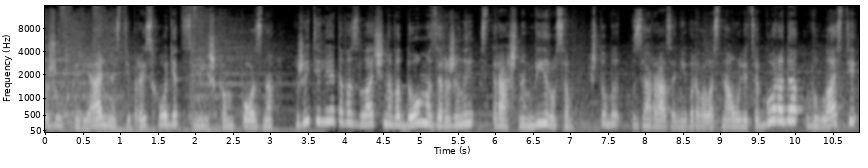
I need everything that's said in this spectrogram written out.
жуткой реальности происходит слишком поздно. Жители этого злачного дома заражены страшным вирусом, и чтобы зараза не вырвалась на улице города, власти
